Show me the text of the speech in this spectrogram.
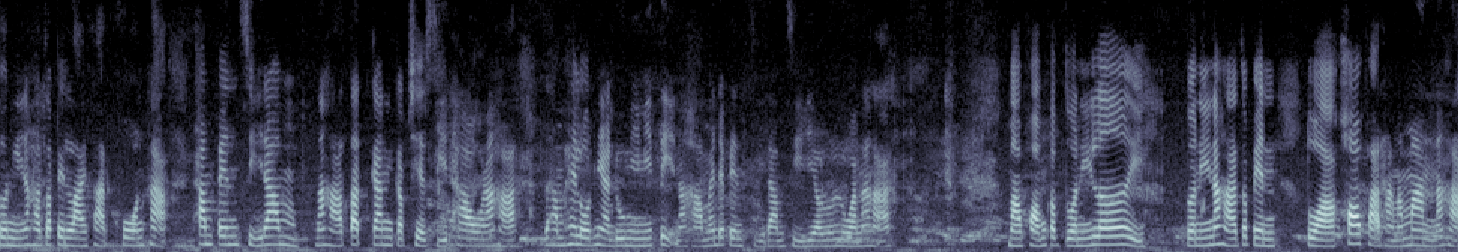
ตัวนี้นะคะจะเป็นลายสาดโคนค่ะทำเป็นสีดำนะคะ ตัดกันกับเฉดสีเทานะคะ จะทำให้รถเนี่ยดูมีมิตินะคะ ไม่ได้เป็นสีดำสีเดียวล้วนๆนะคะ มาพร้อมกับตัวนี้เลย ตัวนี้นะคะจะเป็นตัวครอบฝาถังน้ำมันนะคะ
